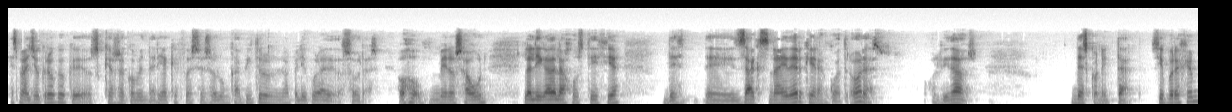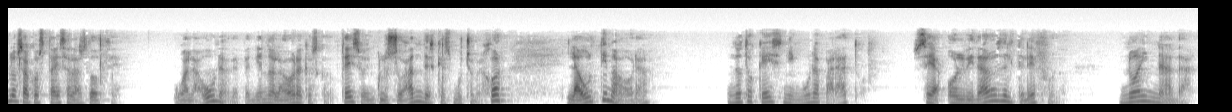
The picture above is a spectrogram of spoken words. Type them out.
Es más, yo creo que os, que recomendaría que fuese solo un capítulo en una película de dos horas. O menos aún, la Liga de la Justicia de, Zack Snyder, que eran cuatro horas. Olvidaos. Desconectad. Si por ejemplo os acostáis a las 12 o a la una, dependiendo de la hora que os conectéis, o incluso antes, que es mucho mejor, la última hora no toquéis ningún aparato. O sea, olvidaros del teléfono. No hay nada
